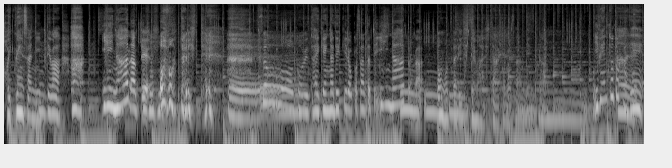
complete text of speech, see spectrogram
保育園さんに行っては、あいいなあなんて 思ったりして。そうこういう体験ができるお子さんたちいいなあとかうんうん思ったりしてました、この3年間。うん。イベントとかで、はい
